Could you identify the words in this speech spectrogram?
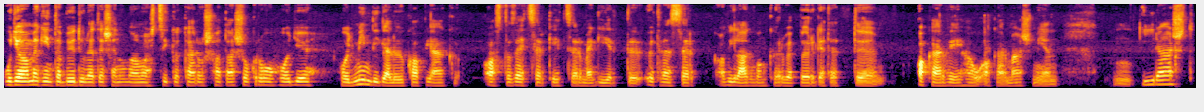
ugye megint a bődületesen unalmas cikk a káros hatásokról, hogy, hogy mindig előkapják azt az egyszer-kétszer megírt, ötvenszer a világban körbe pörgetett, akár WHO, akár másmilyen mm, írást,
